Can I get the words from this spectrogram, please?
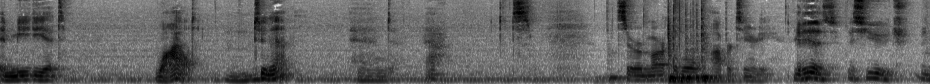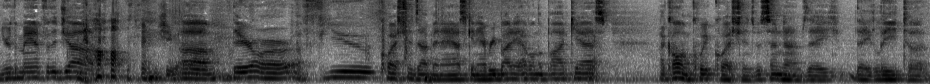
immediate wild mm-hmm. to them. And yeah, it's, it's a remarkable opportunity. It is. It's huge, and you're the man for the job. Oh, thank you. Um, there are a few questions I've been asking everybody I have on the podcast. I call them quick questions, but sometimes they they lead to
